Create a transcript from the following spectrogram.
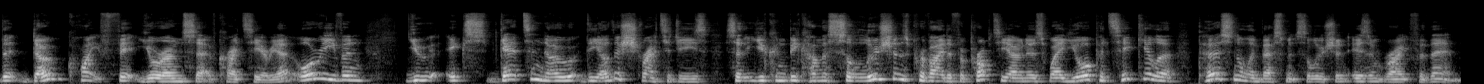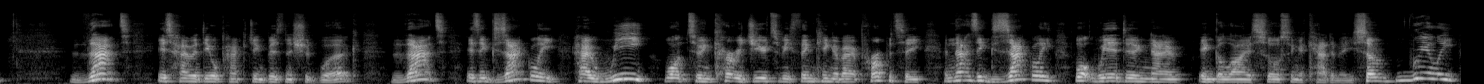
that don't quite fit your own set of criteria, or even you get to know the other strategies so that you can become a solutions provider for property owners where your particular personal investment solution isn't right for them. That is how a deal packaging business should work. That is exactly how we want to encourage you to be thinking about property. And that is exactly what we're doing now in Goliath Sourcing Academy. So really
